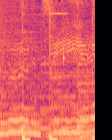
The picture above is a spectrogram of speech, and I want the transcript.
couldn't see it.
